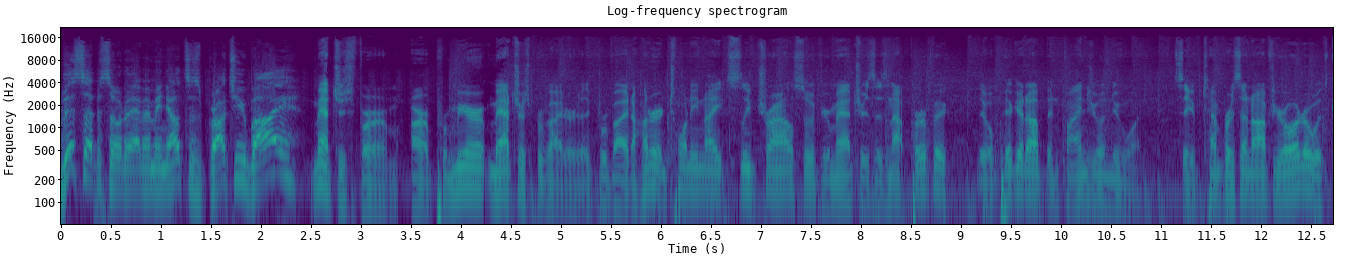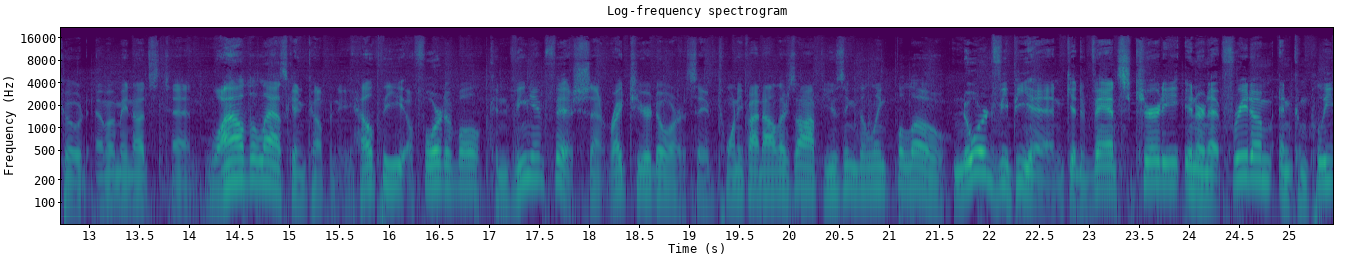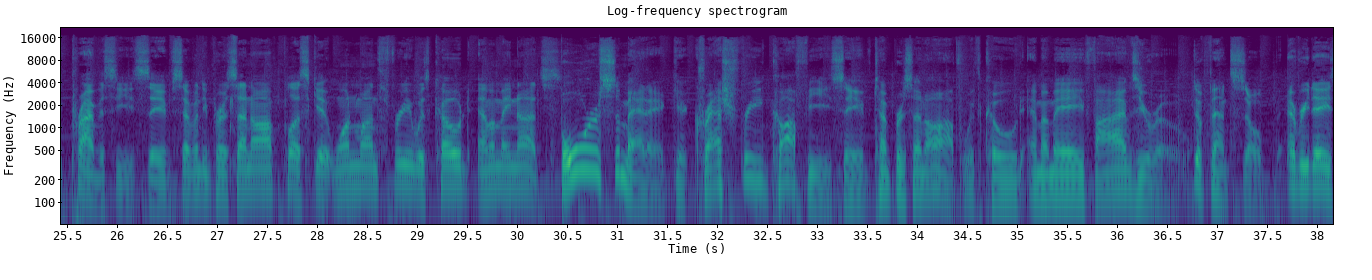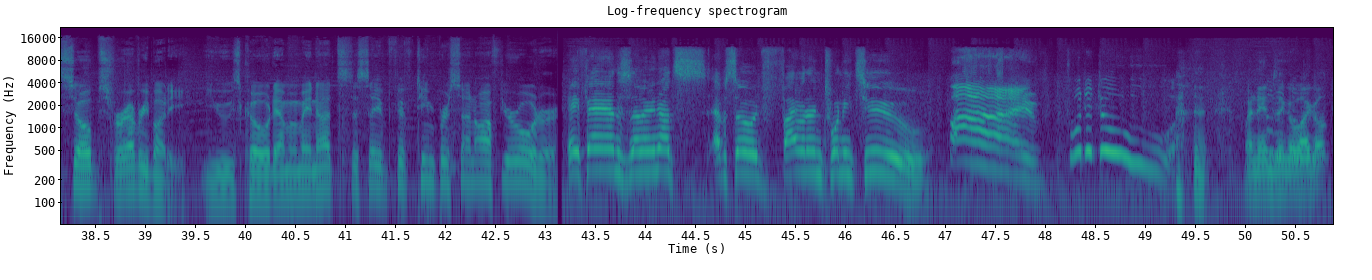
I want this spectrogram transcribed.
This episode of MMA Nuts is brought to you by Mattress Firm, our premier mattress provider. They provide 120 night sleep trial, so if your mattress is not perfect, they will pick it up and find you a new one. Save 10% off your order with code MMA Nuts 10 Wild Alaskan Company. Healthy, affordable, convenient fish sent right to your door. Save $25 off using the link below. NordVPN. Get advanced security, internet freedom, and complete privacy. Save 70% off, plus get one month free with code MMA Nuts. Four Sigmatic. Get crash free coffee. Save 10% off with code MMA50. Defense Soap. Everyday soaps for everybody. Use code MMA Nuts to save 15% off your order. Hey fans, this is MMA Nuts, episode 522. Five twenty-two. My name's Ingo Weigel.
